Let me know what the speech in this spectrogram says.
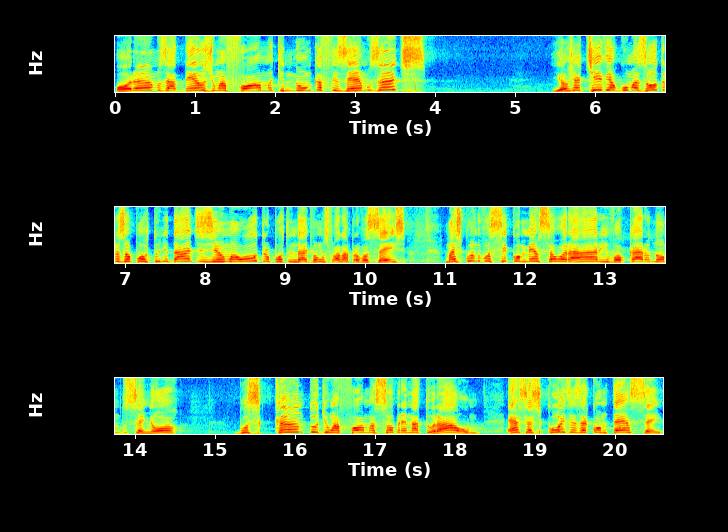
oramos a Deus de uma forma que nunca fizemos antes. E eu já tive algumas outras oportunidades, e uma outra oportunidade vamos falar para vocês. Mas quando você começa a orar, invocar o nome do Senhor, buscando de uma forma sobrenatural, essas coisas acontecem.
